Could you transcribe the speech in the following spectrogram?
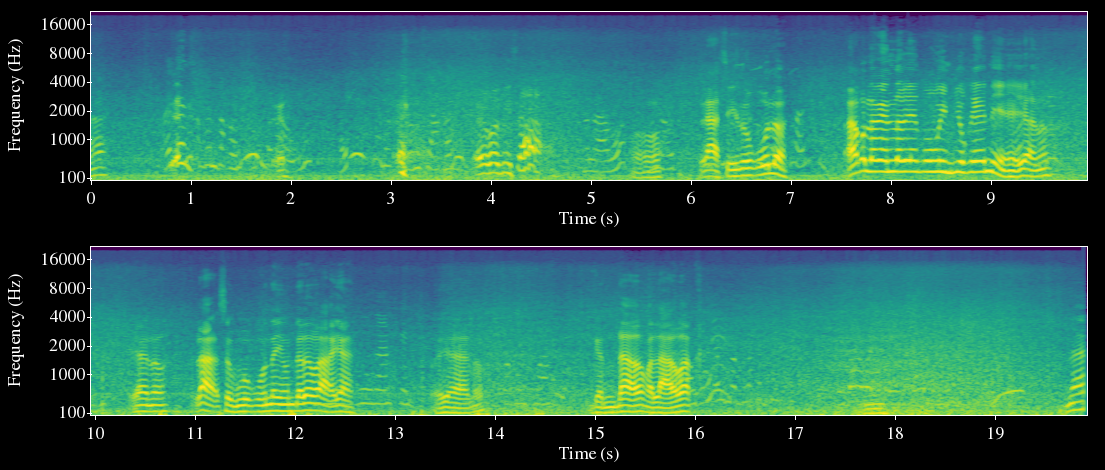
Na? Ay, maganda ka rin. Ay, maganda ka rin. Eh, mabisa. Kalawa? Oo. Wala, sino kulo. Ako lang yung lawin ko yung Buchanan eh. Ayan oh. Ayan oh. Wala, sumuko na yung dalawa. Ayan. Ayan oh. Ganda oh, malawak. Hmm. Na?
